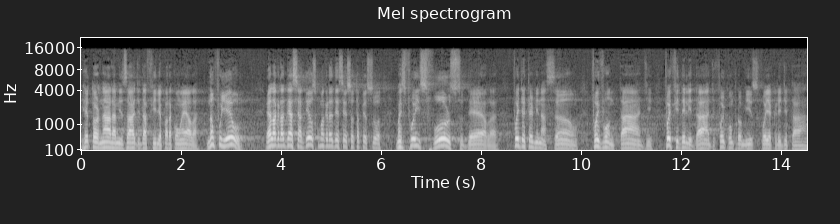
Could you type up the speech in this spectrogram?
retornar a amizade da filha para com ela. Não fui eu. Ela agradece a Deus como agradecesse outra pessoa. Mas foi esforço dela, foi determinação, foi vontade, foi fidelidade, foi compromisso, foi acreditar.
